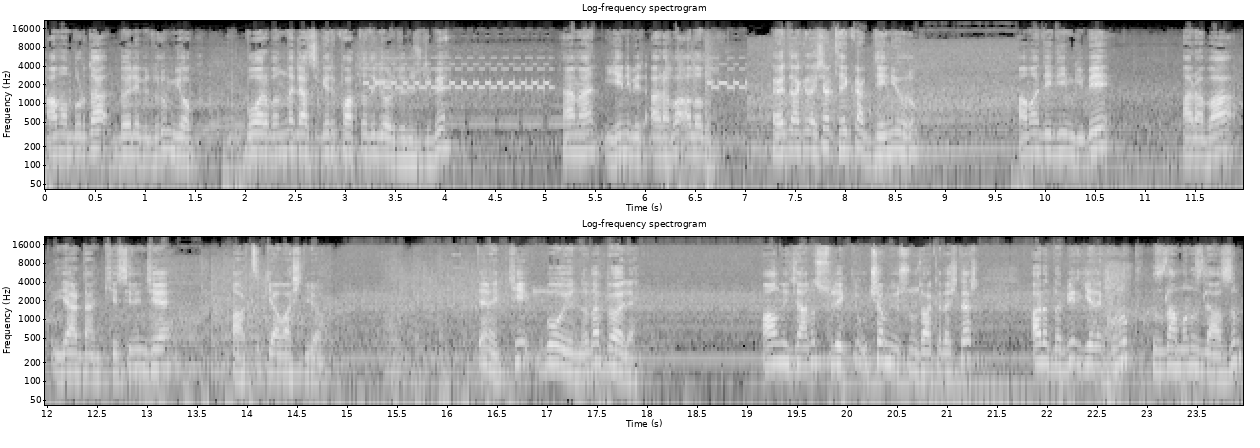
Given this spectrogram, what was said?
Ama burada böyle bir durum yok. Bu arabanın da lastikleri patladı gördüğünüz gibi. Hemen yeni bir araba alalım. Evet arkadaşlar tekrar deniyorum. Ama dediğim gibi araba yerden kesilince artık yavaşlıyor. Demek ki bu oyunda da böyle. Anlayacağınız sürekli uçamıyorsunuz arkadaşlar. Arada bir yere konup hızlanmanız lazım.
